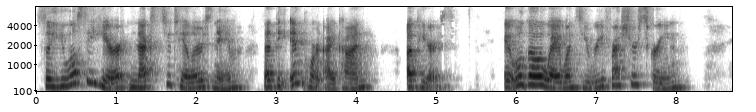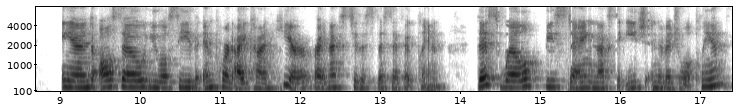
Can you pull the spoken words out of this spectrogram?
So you will see here next to Taylor's name that the import icon appears. It will go away once you refresh your screen. And also you will see the import icon here right next to the specific plan. This will be staying next to each individual plan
